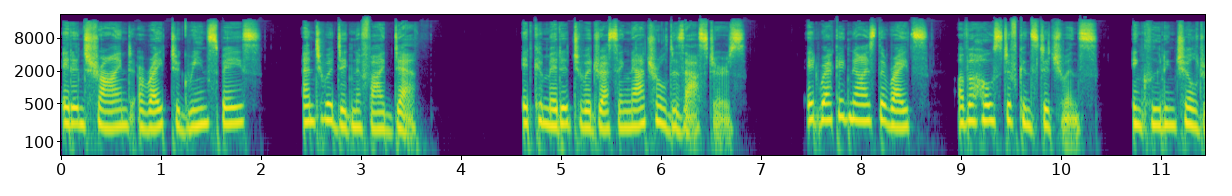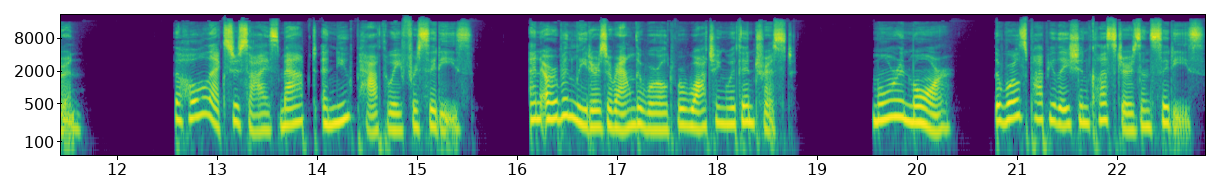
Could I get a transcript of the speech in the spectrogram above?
It enshrined a right to green space and to a dignified death. It committed to addressing natural disasters. It recognized the rights of a host of constituents, including children. The whole exercise mapped a new pathway for cities, and urban leaders around the world were watching with interest. More and more, the world's population clusters in cities,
